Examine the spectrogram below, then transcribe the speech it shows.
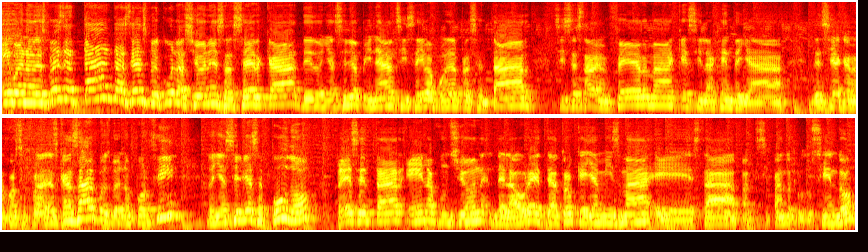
Y bueno, después de tantas especulaciones acerca de doña Silvia Pinal, si se iba a poder presentar, si se estaba enferma, que si la gente ya decía que mejor se fuera a descansar, pues bueno, por fin doña Silvia se pudo presentar en la función de la obra de teatro que ella misma eh, está participando, produciendo,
